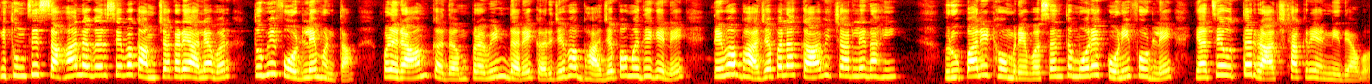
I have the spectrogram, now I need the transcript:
की तुमचे सहा नगरसेवक आमच्याकडे आल्यावर तुम्ही फोडले म्हणता. पण राम कदम प्रवीण दरेकर जेव्हा भाजपमध्ये गेले तेव्हा भाजपला का विचारले नाही? रुपाली ठोंबरे वसंत मोरे कोणी फोडले याचे उत्तर राज ठाकरे यांनी द्यावं.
